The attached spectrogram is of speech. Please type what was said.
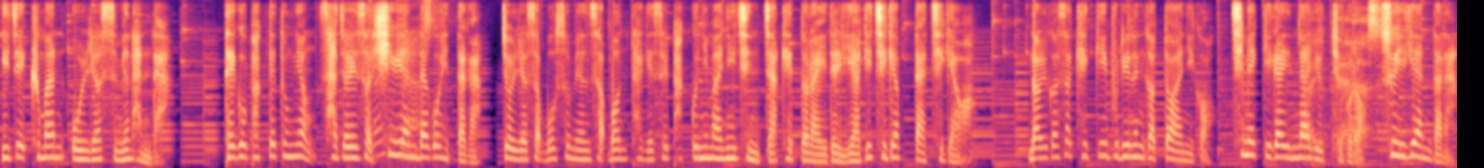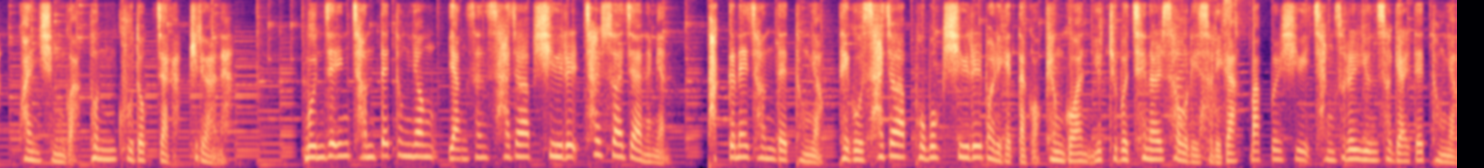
이제 그만 올렸으면 한다. 대구 박 대통령 사저에서 시위한다고 했다가 쫄려서 못 쏘면서 먼 타겟을 바꾸니만이 진짜 개또라이들 이야기 지겹다 지겨워. 늙어서 객기 부리는 것도 아니고 치매기가 있나 유튜브로 수익이 한다나 관심과 돈 구독자가 필요하나. 문재인 전 대통령 양산 사저 앞 시위를 철수하지 않으면 박근혜 전 대통령 대구 사저 앞 보복 시위를 벌이겠다고 경고한 유튜브 채널 서울의 소리가 맞불 시위 장소를 윤석열 대통령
